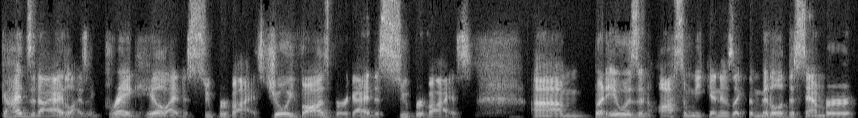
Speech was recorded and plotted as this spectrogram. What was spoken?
guides that I idolize, like Greg Hill, I had to supervise, Joey Vosberg, I had to supervise. Um, but it was an awesome weekend. It was like the middle of December.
